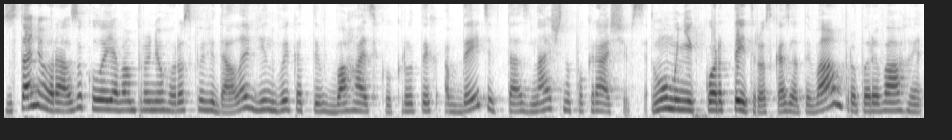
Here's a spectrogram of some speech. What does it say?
З останнього разу, коли я вам про нього розповідала, він викатив багатько крутих апдейтів та значно покращився. Тому мені кортить розказати вам про переваги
